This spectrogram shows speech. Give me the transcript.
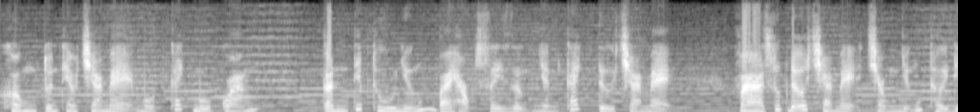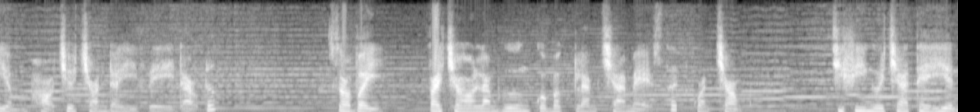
không tuân theo cha mẹ một cách mù quáng, cần tiếp thu những bài học xây dựng nhân cách từ cha mẹ và giúp đỡ cha mẹ trong những thời điểm họ chưa tròn đầy về đạo đức. Do vậy, vai trò làm gương của bậc làm cha mẹ rất quan trọng. Chỉ khi người cha thể hiện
